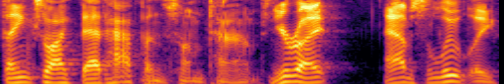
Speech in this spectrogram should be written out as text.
things like that happen sometimes. You're right. Absolutely.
